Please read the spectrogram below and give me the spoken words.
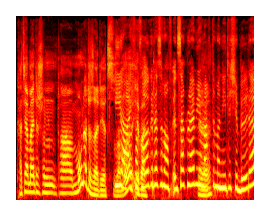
Katja meinte schon ein paar Monate seid ihr jetzt zusammen, Ja, oder? ich verfolge das immer auf Instagram. Ihr Ja. macht immer niedliche Bilder.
